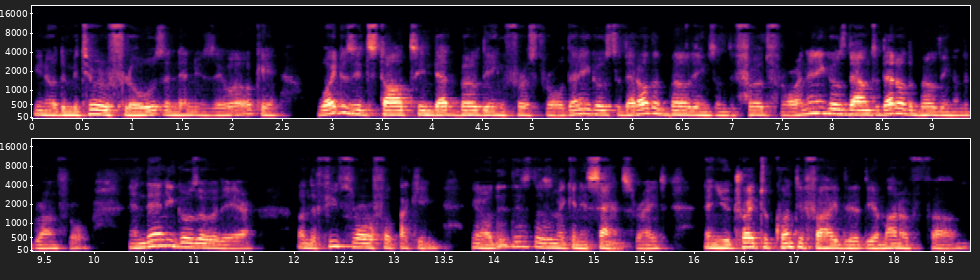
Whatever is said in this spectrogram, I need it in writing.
you know, the material flows, and then you say, well, okay, why does it start in that building first floor? Then it goes to that other buildings on the third floor, and then it goes down to that other building on the ground floor, and then it goes over there on the fifth floor for packing. You know, th- this doesn't make any sense, right? And you try to quantify the the amount of um,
